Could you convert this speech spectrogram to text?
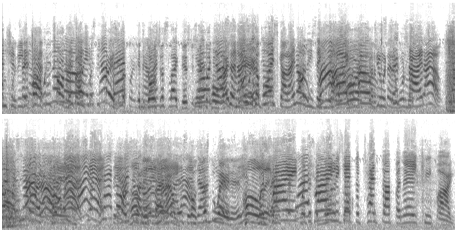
end should be. Hey, Bob, what are you No, talking no, about? it You must not crazy. Look, backwards It now. goes just like this. You no, it the pole right doesn't. I was a Boy Scout. I know these things. Bob. I Lord, told you you it's said it one inside out. No, it's not. Inside out. It's Yeah, not. No, I it's know not inside out. yeah. It goes just the way it is. Hold We're it. trying, we're trying to get the tent up, and they keep arguing.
